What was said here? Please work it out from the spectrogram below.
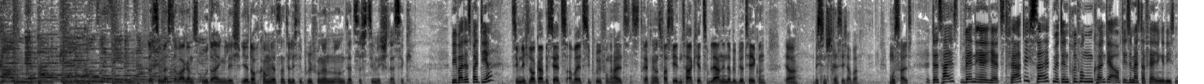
komm, wir packen unsere sieben Sachen. Das Semester war ganz gut eigentlich. Jedoch kommen jetzt natürlich die Prüfungen und jetzt ist ziemlich stressig. Wie war das bei dir? Ziemlich locker bis jetzt, aber jetzt die Prüfung halt, jetzt treffen wir uns fast jeden Tag hier zum Lernen in der Bibliothek und ja, ein bisschen stressig, aber muss halt. Das heißt, wenn ihr jetzt fertig seid mit den Prüfungen, könnt ihr auch die Semesterferien genießen?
